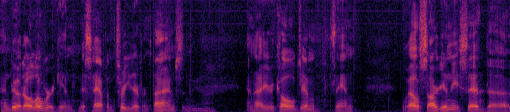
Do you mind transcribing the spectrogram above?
and do it all over again. This happened three different times, and, and I recall Jim saying, "Well, Sergeant," he said, uh,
